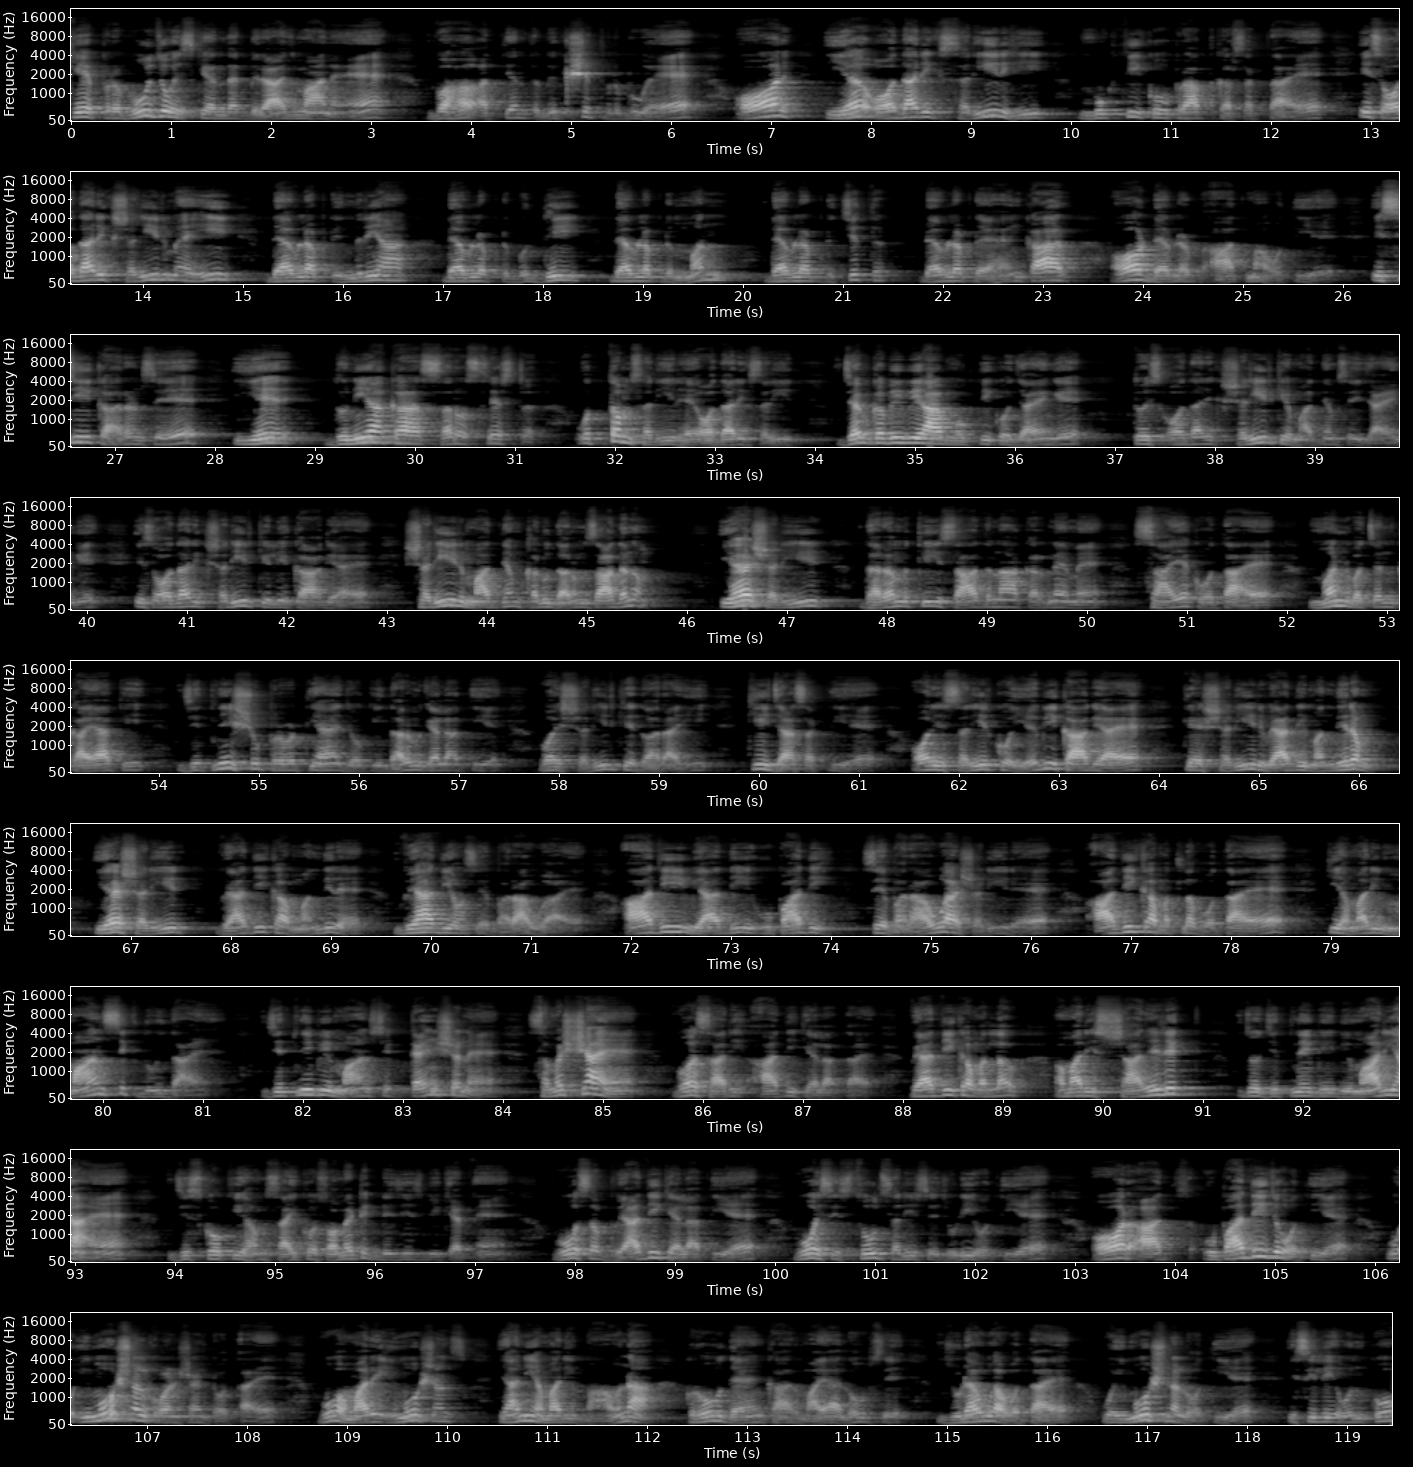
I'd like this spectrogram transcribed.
कि प्रभु जो इसके अंदर विराजमान है वह अत्यंत विकसित प्रभु है और यह औदारिक शरीर ही मुक्ति को प्राप्त कर सकता है। इस औदारिक शरीर में ही डेवलप्ड इंद्रियाँ, डेवलप्ड बुद्धि डेवलप्ड मन डेवलप्ड चित्त डेवलप्ड अहंकार और डेवलप्ड आत्मा होती है। इसी कारण से ये दुनिया का सर्वश्रेष्ठ उत्तम शरीर है, औदारिक शरीर। जब कभी भी आप मुक्ति को जाएँगे तो इस औदारिक शरीर के माध्यम से ही जाएँगे। इस औदारिक शरीर के लिए कहा गया है, शरीर माध्यम खलु धर्म साधनम। यह शरीर धर्म की साधना करने में सहायक होता है। मन वचन काया की जितनी शुभ प्रवृत्तियाँ हैं, जो कि धर्म कहलाती है, वह शरीर के द्वारा ही की जा सकती है। और इस शरीर को यह भी कहा गया है कि शरीर व्याधि मंदिरम, यह शरीर व्याधि का मंदिर है, व्याधियों से भरा हुआ है। आदि व्याधि उपाधि से भरा हुआ शरीर है। आदि का मतलब होता है कि हमारी मानसिक दुविधाएँ, जितनी भी मानसिक टेंशन है, समस्याएँ हैं, वह सारी आदि कहलाता है। व्याधि का मतलब हमारी शारीरिक जो जितनी भी बीमारियाँ हैं, जिसको कि हम साइकोसोमेटिक डिज़ीज़ भी कहते हैं, वो सब व्याधि कहलाती है, वो इस स्थूल शरीर से जुड़ी होती है और आज उपाधि जो होती है, वो इमोशनल कॉन्शेंट होता है। वो हमारे इमोशंस यानी हमारी भावना, क्रोध, अहंकार, माया, लोभ से जुड़ा हुआ होता है, वो इमोशनल होती है, इसीलिए उनको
